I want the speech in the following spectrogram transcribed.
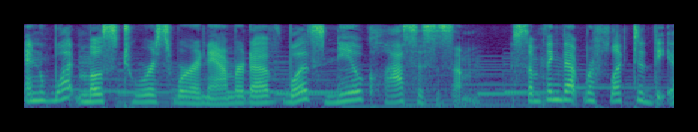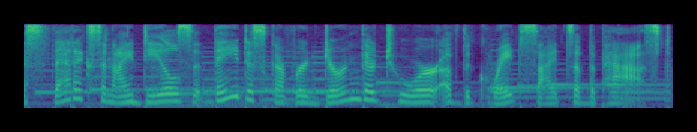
And what most tourists were enamored of was neoclassicism, something that reflected the aesthetics and ideals that they discovered during their tour of the great sites of the past.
